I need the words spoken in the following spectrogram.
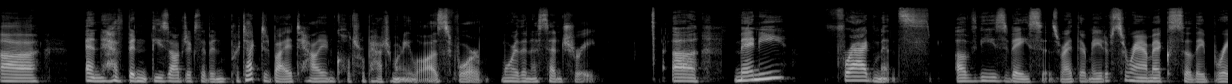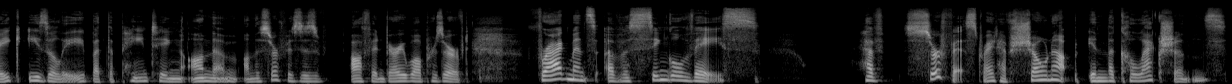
Uh, and have been these objects have been protected by Italian cultural patrimony laws for more than a century. Uh, many fragments of these vases, right? They're made of ceramics, so they break easily, but the painting on them on the surface is often very well preserved. Fragments of a single vase have surfaced, right? Have shown up in the collections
